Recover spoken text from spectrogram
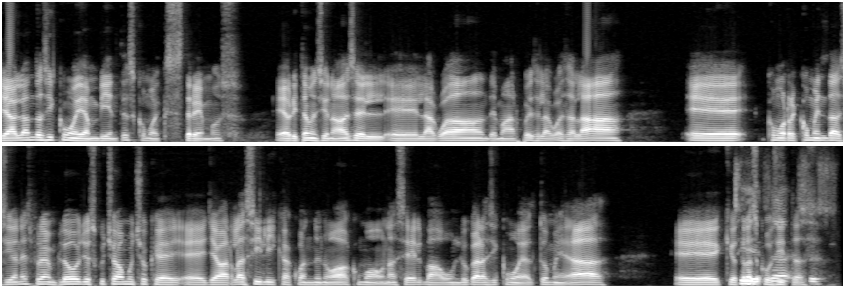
ya hablando así como de ambientes como extremos, eh, ahorita mencionabas el, agua de mar, pues el agua salada. Eh, como recomendaciones, por ejemplo, yo he escuchado mucho que eh, llevar la sílica cuando uno va como a una selva o un lugar así como de alta humedad. ¿Qué otras cositas?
